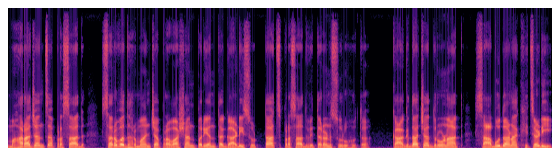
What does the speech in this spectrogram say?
महाराजांचा प्रसाद सर्व धर्मांच्या प्रवाशांपर्यंत गाडी सुटताच प्रसाद वितरण सुरू होतं. कागदाच्या द्रोणात साबुदाणा खिचडी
